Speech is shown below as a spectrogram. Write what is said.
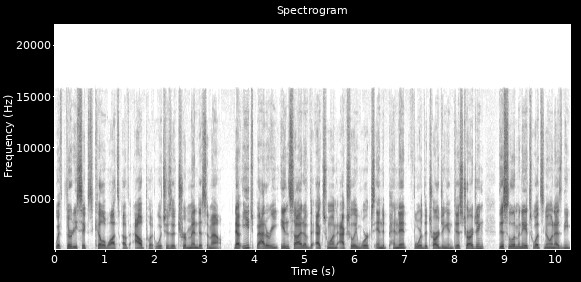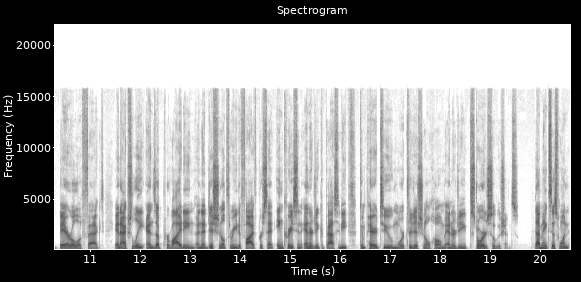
with 36 kilowatts of output, which is a tremendous amount. Now, each battery inside of the X1 actually works independent for the charging and discharging. This eliminates what's known as the barrel effect and actually ends up providing an additional 3 to 5% increase in energy capacity compared to more traditional home energy storage solutions. That makes this one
